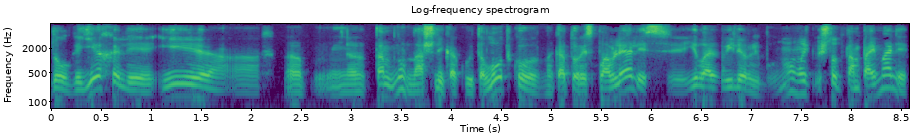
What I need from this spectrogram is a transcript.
долго ехали, и э, э, там ну, нашли какую-то лодку, на которой сплавлялись и ловили рыбу. Ну, мы что-то там поймали,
